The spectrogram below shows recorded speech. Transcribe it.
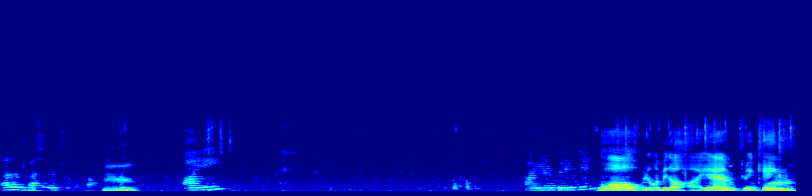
나는 마시는 중이다. 음, I I am drinking 오, 훌륭합니다. I am drinking.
